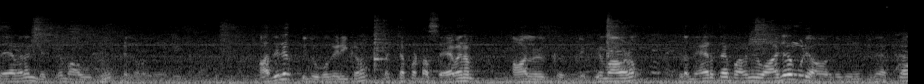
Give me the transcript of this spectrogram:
സേവനം ലഭ്യമാകുന്നു വേണ്ടിയിട്ടാണ്. അതിന് ഇത് ഉപകരിക്കണം. മെച്ചപ്പെട്ട സേവനം ആളുകൾക്ക് ലഭ്യമാവണം. ഇവിടെ നേരത്തെ പറഞ്ഞ വാചകം കൂടി ആവർത്തിക്കുന്നു. ഇതിനൊക്കെ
